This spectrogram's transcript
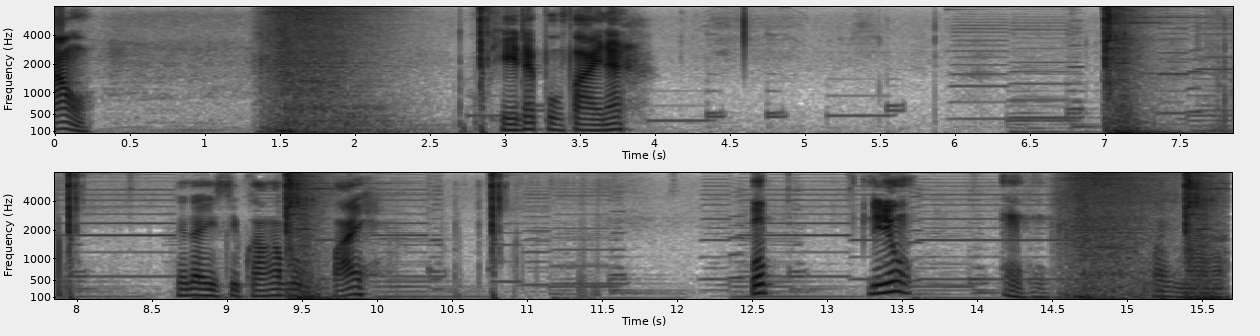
เอ้าโอเคได้โปรไฟล์นะให้ได้อีก10ครั้งครับผมไป ปุ๊บ นิ้วโอ้โหไม่มานะ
